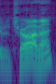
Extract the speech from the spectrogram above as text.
Give it a try, man.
